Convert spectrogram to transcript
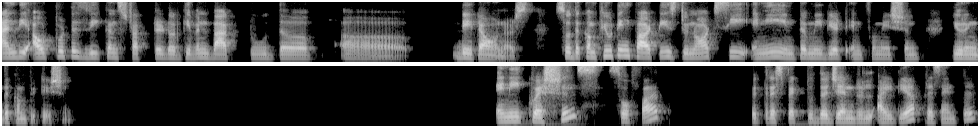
and the output is reconstructed or given back to the uh, data owners so the computing parties do not see any intermediate information during the computation. Any questions so far with respect to the general idea presented?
